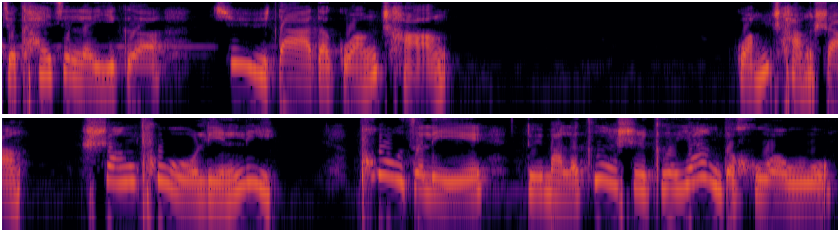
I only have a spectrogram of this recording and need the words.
就开进了一个巨大的广场。广场上商铺林立，铺子里堆满了各式各样的货物，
